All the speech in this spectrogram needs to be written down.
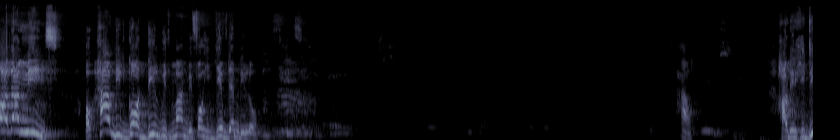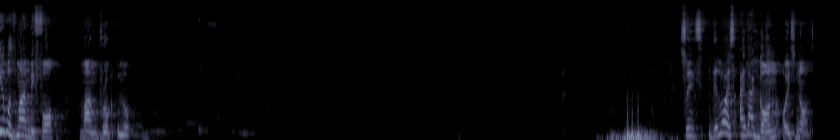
other means of how did God deal with man before he gave them the law? How? How did he deal with man before man broke the law? So the law is either gone or it's not.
